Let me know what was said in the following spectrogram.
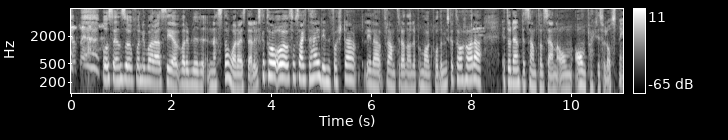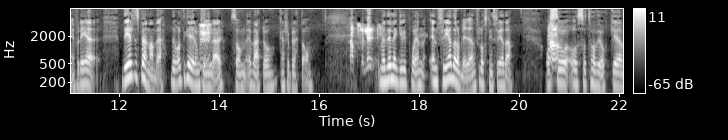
ändå säga. och sen så får ni bara se vad det blir nästa år då istället. Vi ska ta och som sagt, det här är din första lilla framträdande på Magpodden. Vi ska ta och höra ett ordentligt samtal sen om, om faktiskt förlossningen. För det är, det är lite spännande. Det var lite grejer omkring Mm. där som är värt att kanske berätta om. Absolut. Men det lägger vi på en, en fredag då blir det, en förlossningsfredag. Och, Ja. så, och så tar vi och eh,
